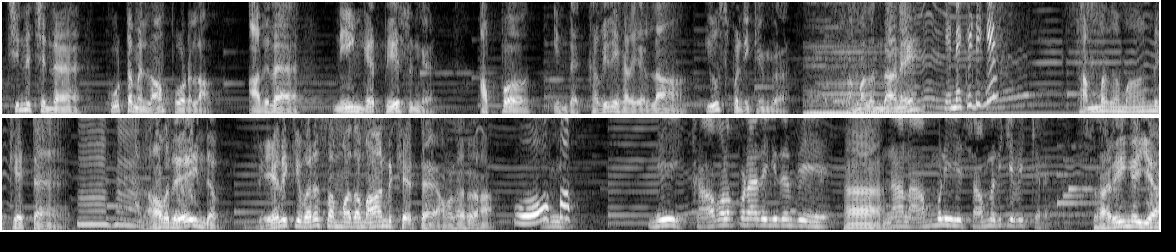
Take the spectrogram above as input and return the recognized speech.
சின்ன சின்ன கூட்டம் எல்லாம் போடலாம். அதுல நீங்க பேசுங்க. அப்போ இந்த கவிதைகளை எல்லாம் யூஸ் பண்ணிக்கோங்க. சம்மதம் தானே என்ன கேட்டீங்க? சம்மதமான்னு கேட்டேன். அதாவது இந்த வேலைக்கு வர சம்மதமான்னு கேட்டேன் அவ்வளவுதான். ஓஹோ நீ கவலைப்படாதீங்க தம்பி. நான் அம்மனியை சம்மதிக்க வைக்கிறேன். சரிங்க ஐயா.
